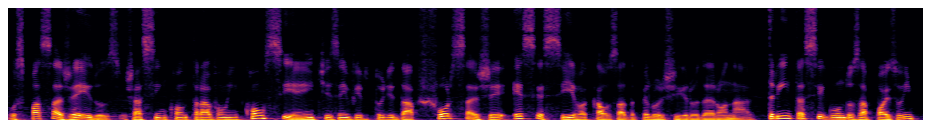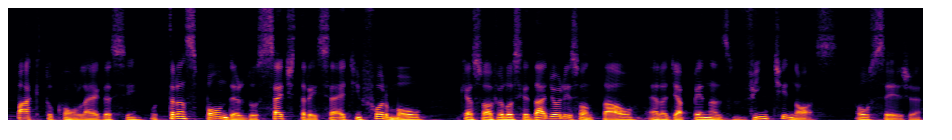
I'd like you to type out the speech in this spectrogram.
Os passageiros já se encontravam inconscientes em virtude da força G excessiva causada pelo giro da aeronave. 30 segundos após o impacto com o Legacy, o transponder do 737 informou que a sua velocidade horizontal era de apenas 20 nós, ou seja,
